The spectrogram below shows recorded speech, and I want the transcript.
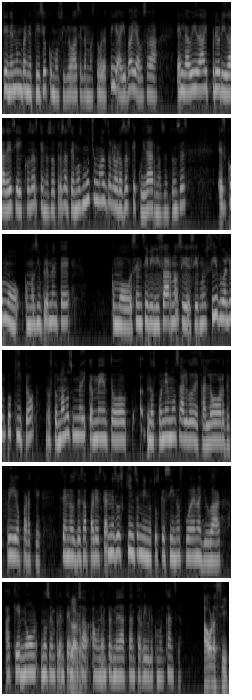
tienen un beneficio como si lo hace la mastografía. Y vaya, o sea, en la vida hay prioridades y hay cosas que nosotros hacemos mucho más dolorosas que cuidarnos. Entonces, es como, como simplemente como sensibilizarnos y decirnos, sí, duele un poquito, nos tomamos un medicamento, nos ponemos algo de calor, de frío, para que se nos desaparezcan esos 15 minutos que sí nos pueden ayudar a que no nos enfrentemos a, una enfermedad tan terrible como el cáncer. Ahora sí,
